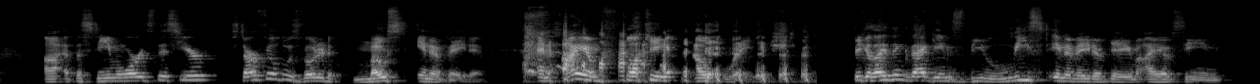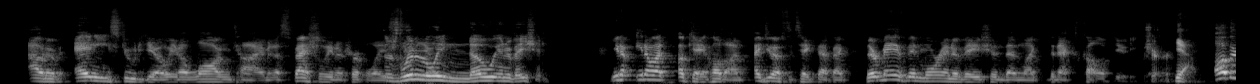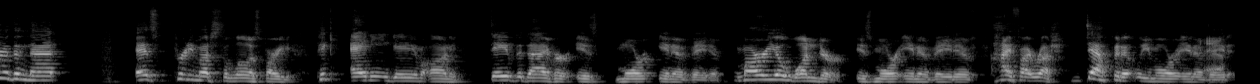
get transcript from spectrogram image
Uh, at the Steam Awards this year, Starfield was voted most innovative. And I am fucking outraged because I think that game is the least innovative game I have seen out of any studio in a long time, and especially in a AAA. There's studio. literally no innovation. You know, you know what? Okay, hold on. I do have to take that back. There may have been more innovation than like the next Call of Duty. Sure. Yeah. Other than that, it's pretty much the lowest bar. You. Pick any game on Dave the Diver is more innovative. Mario Wonder is more innovative. Hi-Fi Rush definitely more innovative.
